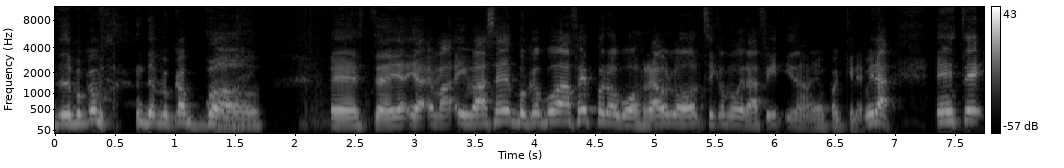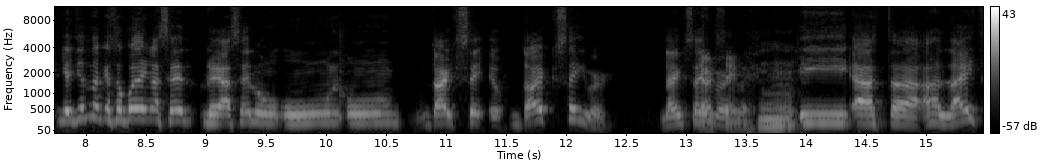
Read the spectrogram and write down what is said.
The Book of, The Book of Bo. Este, y, y va, y va a ser Book of Boba Fett, pero borrarlo así como graffiti. No, no porquería. Mira, este, yo entiendo que eso pueden hacer, rehacer un, un, un Dark, Sa- Dark Saber. Dark Saber. Darksaber. Ujú. Y hasta ah, Light,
